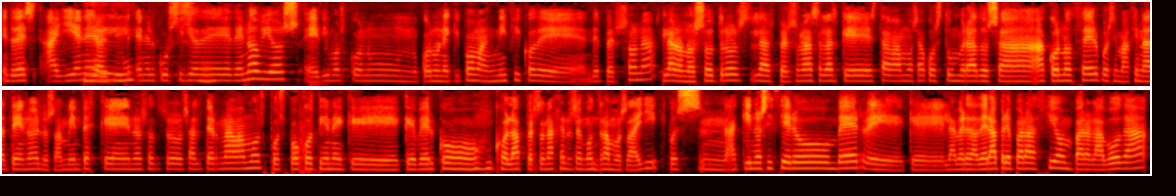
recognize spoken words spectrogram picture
Entonces, allí en el, allí, en el cursillo de, de novios eh, dimos con un, con un equipo magnífico de, de personas. Claro, nosotros, las personas a las que estábamos acostumbrados a, a conocer, pues imagínate, ¿no? En los ambientes que nosotros alternábamos, pues poco tiene que, que ver con, con las personas que nos encontramos allí. Pues mm, aquí nos hicieron ver eh, que la verdadera preparación para la boda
